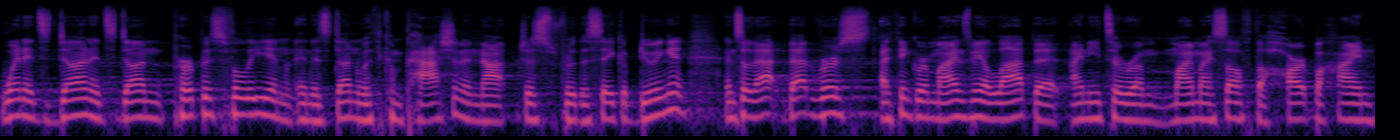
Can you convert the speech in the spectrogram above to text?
when it's done, it's done purposefully and, and it's done with compassion and not just for the sake of doing it. And so that, that verse, I think, reminds me a lot that I need to remind myself the heart behind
